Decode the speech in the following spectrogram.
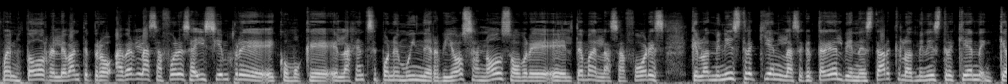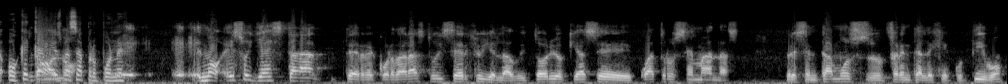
bueno, todo relevante, pero a ver, las afores ahí siempre como que la gente se pone muy nerviosa, ¿no? Sobre el tema de las afores, que lo administre quién, la Secretaría del Bienestar, que lo administre quién, que, o qué cambios vas a proponer. no, eso ya está te recordarás tú y Sergio y el auditorio que hace cuatro semanas presentamos frente al Ejecutivo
